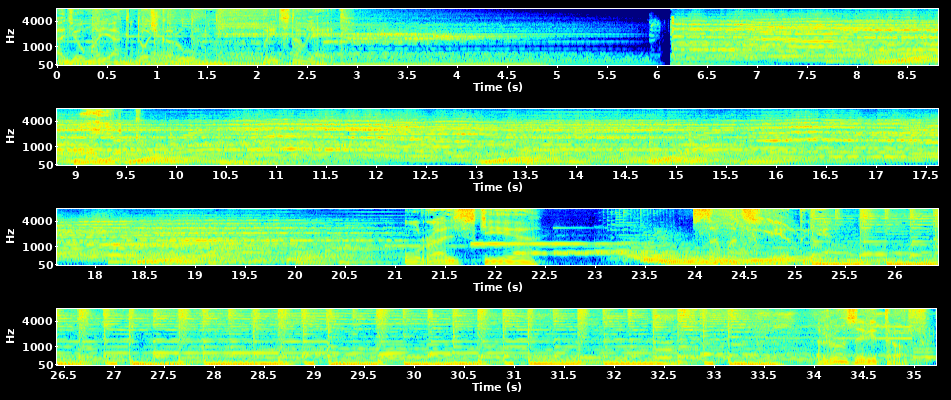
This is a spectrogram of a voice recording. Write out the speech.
Радиомаяк.ру представляет. Маяк. Уральские Роза ветров.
